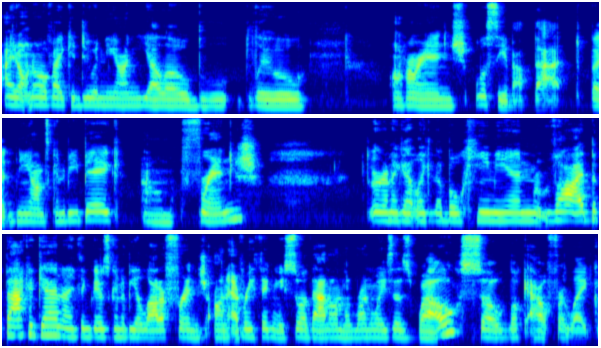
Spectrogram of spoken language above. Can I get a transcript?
I don't know if I could do a neon yellow, blue, blue orange. We'll see about that. But neon's going to be big. Um, fringe we're gonna get like the bohemian vibe back again. I think there's gonna be a lot of fringe on everything. We saw that on the runways as well. So look out for like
